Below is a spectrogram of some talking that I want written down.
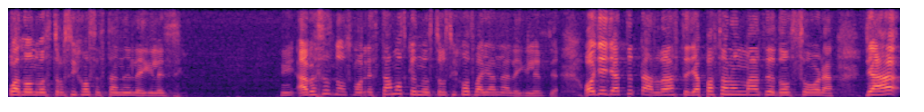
cuando nuestros hijos están en la iglesia. A veces nos molestamos que nuestros hijos vayan a la iglesia. Oye, ya te tardaste, ya pasaron más de dos horas, ya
